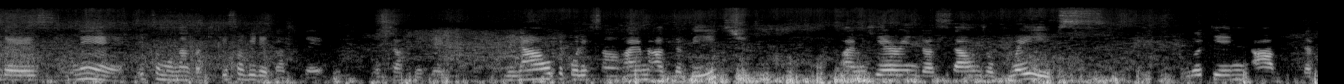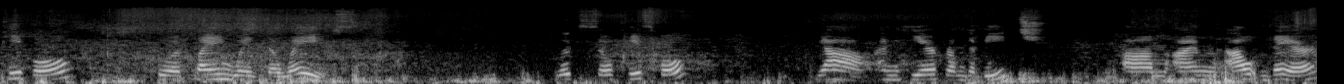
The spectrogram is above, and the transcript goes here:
いです。ねえ、いつもなんか聞きそびれたっておっしゃってて。Now, ペコリスさん、I'm at the beach. I'm hearing the sounds of waves. Looking at the people Who are playing with the waves. Looks so peaceful. Yeah, I'm here from the beach. Um, I'm out there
